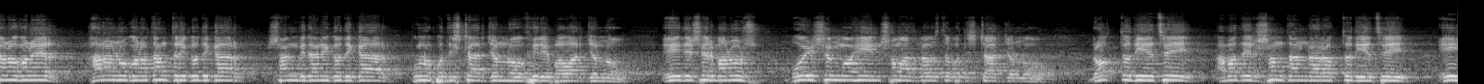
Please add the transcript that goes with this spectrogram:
জনগণের হারানো গণতান্ত্রিক অধিকার, সাংবিধানিক অধিকার পুনঃপ্রতিষ্ঠার জন্য, ফিরে পাওয়ার জন্য। এই দেশের মানুষ বৈষম্যহীন সমাজ ব্যবস্থা প্রতিষ্ঠার জন্য রক্ত দিয়েছে, আমাদের সন্তানরা রক্ত দিয়েছে এই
